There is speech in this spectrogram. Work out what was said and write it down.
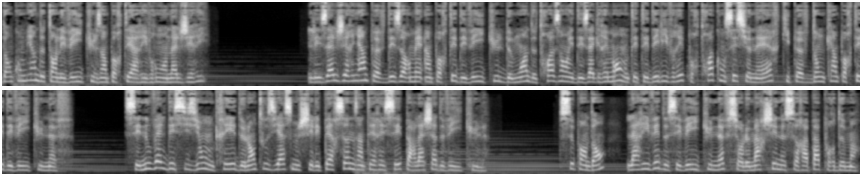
Dans combien de temps les véhicules importés arriveront en Algérie? Les Algériens peuvent désormais importer des véhicules de moins de 3 ans et des agréments ont été délivrés pour trois concessionnaires qui peuvent donc importer des véhicules neufs. Ces nouvelles décisions ont créé de l'enthousiasme chez les personnes intéressées par l'achat de véhicules. Cependant, l'arrivée de ces véhicules neufs sur le marché ne sera pas pour demain.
